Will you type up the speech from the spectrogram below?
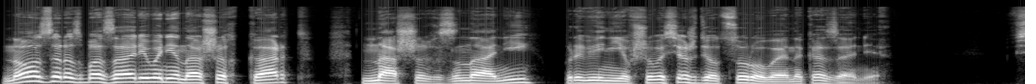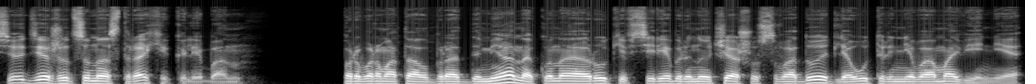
но за разбазаривание наших карт, наших знаний, провинившегося ждет суровое наказание. «Все держится на страхе, Калибан», — пробормотал брат Дамиан, окуная руки в серебряную чашу с водой для утреннего омовения,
